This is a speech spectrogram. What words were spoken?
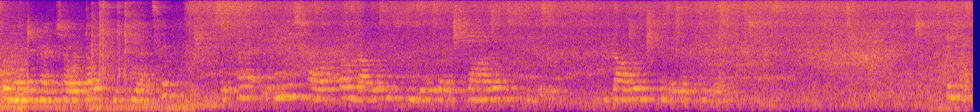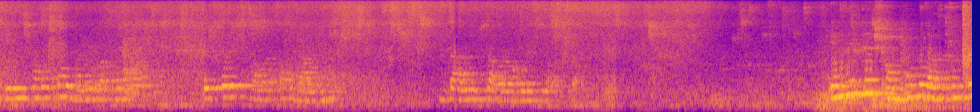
কোমরের হ্যান্ড শাওয়ারটাও ঠিকই আছে। এছাড়া এই শাওয়ারটাও দারুণ দারুণ দারুণ স্পিডে যাচ্ছে এই শাওয়ারটাও ভালো কথা ওপরের শাওয়ারটাও দারুণ। দারুণ শাওয়ার ওপরের শাওয়ারটা এমনিতে সম্পূর্ণ বাথরুমটা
